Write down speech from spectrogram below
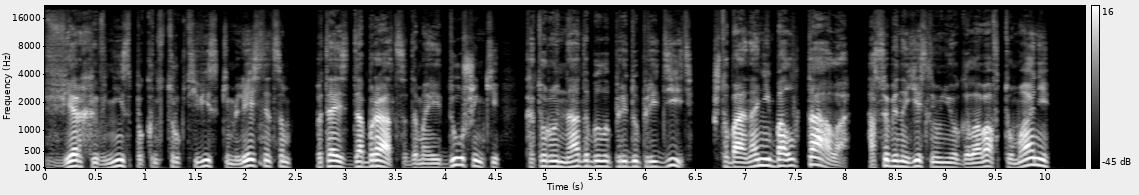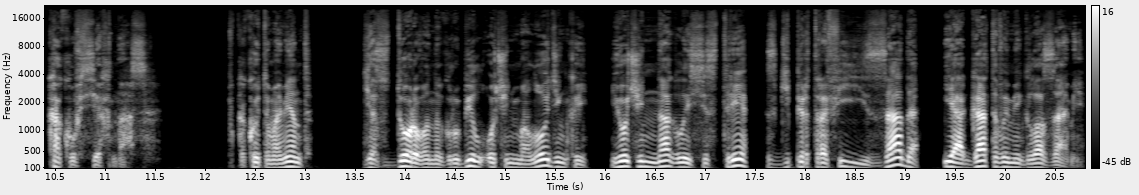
вверх и вниз по конструктивистским лестницам, пытаясь добраться до моей душеньки, которую надо было предупредить, чтобы она не болтала, особенно если у нее голова в тумане, как у всех нас. В какой-то момент я здорово нагрубил очень молоденькой и очень наглой сестре с гипертрофией зада и агатовыми глазами.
